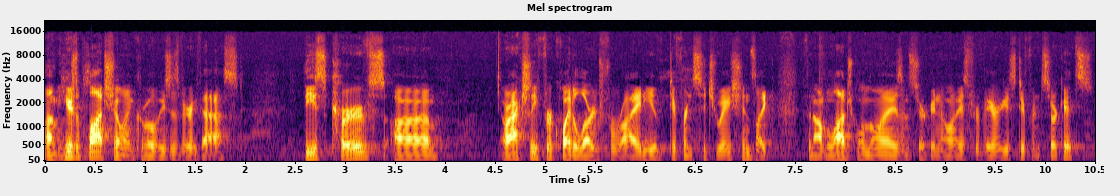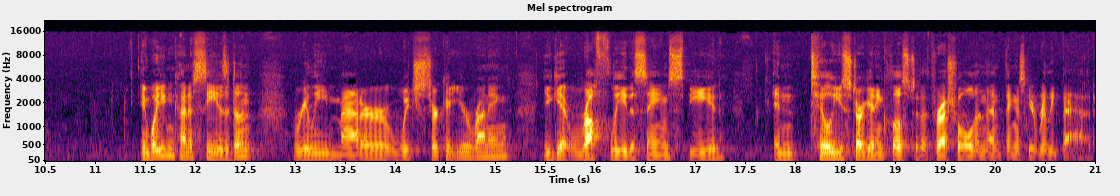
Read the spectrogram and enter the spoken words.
Um, here's a plot showing Chromobius is very fast. These curves uh, are actually for quite a large variety of different situations, like phenomenological noise and circuit noise for various different circuits. And what you can kind of see is it doesn't really matter which circuit you're running you get roughly the same speed until you start getting close to the threshold and then things get really bad.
